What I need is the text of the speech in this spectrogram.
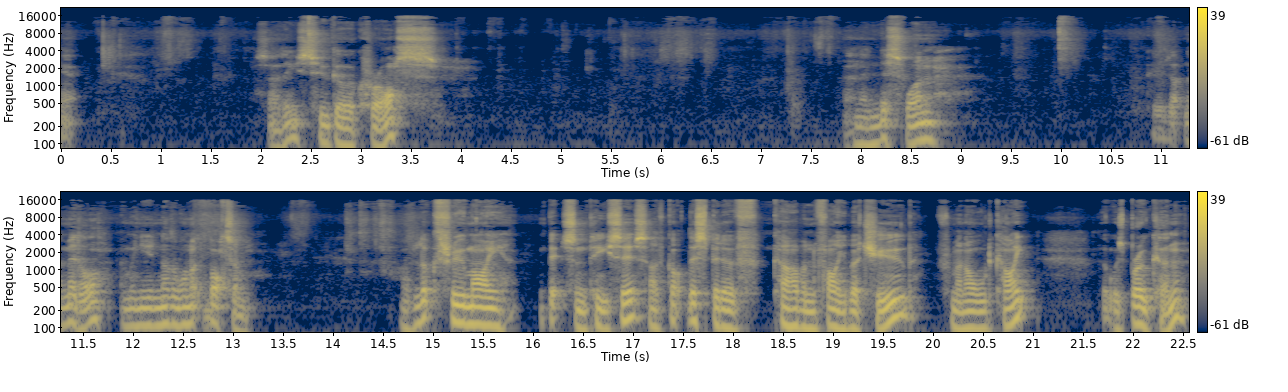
Yeah. So these two go across. And then this one goes up the middle and we need another one at the bottom. I've looked through my bits and pieces. I've got this bit of carbon fibre tube from an old kite that was broken.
